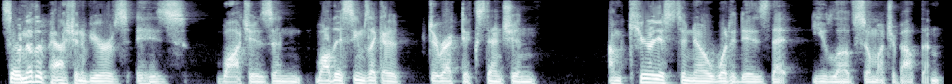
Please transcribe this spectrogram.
so another passion of yours is watches, and while this seems like a direct extension, I'm curious to know what it is that you love so much about them,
